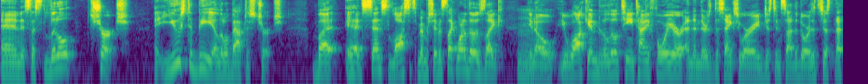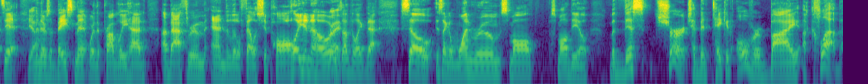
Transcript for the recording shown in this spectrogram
and it's this little church. It used to be a little Baptist church, but it had since lost its membership. It's like one of those like you know you walk into the little teeny tiny foyer and then there's the sanctuary just inside the doors. It's just that's it. Yeah. And then there's a basement where they probably had a bathroom and the little fellowship hall, you know, or Right. something like that. So it's like a one room, small, small deal. But this church had been taken over by a club.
